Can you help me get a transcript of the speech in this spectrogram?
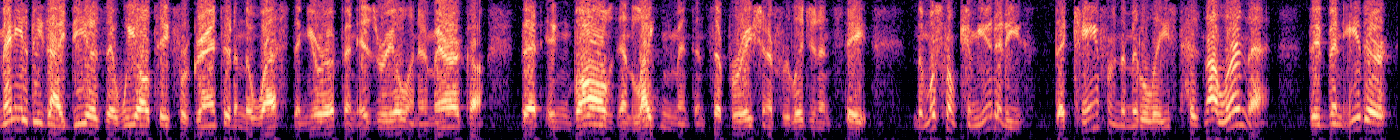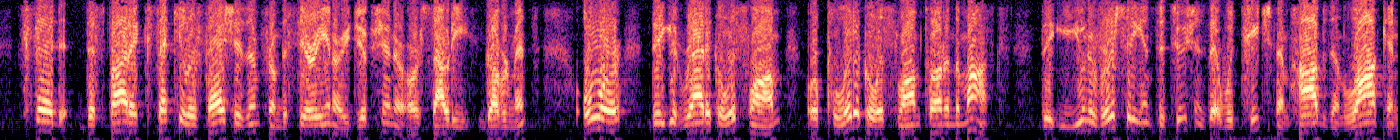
many of these ideas that we all take for granted in the West, in Europe, and Israel, and America, that involves enlightenment and separation of religion and state, the Muslim community that came from the Middle East has not learned that. They've been either fed despotic secular fascism from the Syrian or or, or Saudi governments, or they get radical Islam or political Islam taught in the mosques. The university institutions that would teach them Hobbes and Locke and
